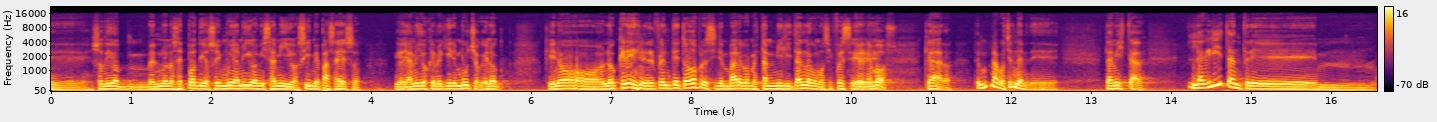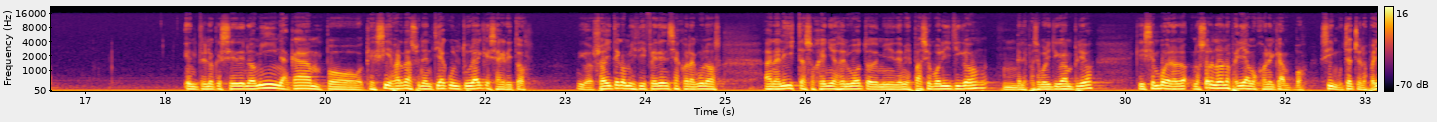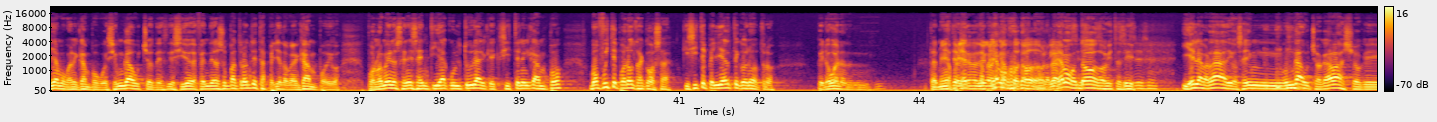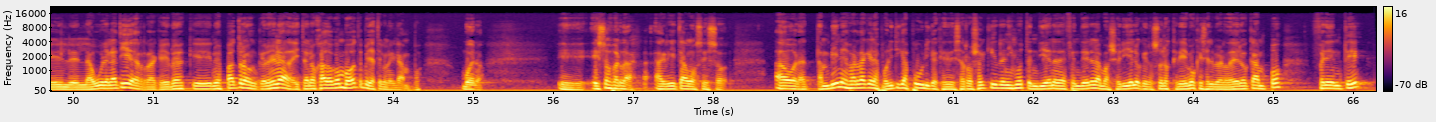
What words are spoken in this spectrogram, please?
Eh, yo digo, en uno de los spots, digo, soy muy amigo de mis amigos, sí, me pasa eso. Digo, hay amigos que me quieren mucho, que no, que no, no creen en el frente de todos, pero sin embargo me están militando como si fuese. Creen en vos. Claro, una cuestión de, de- de amistad. La grieta entre. mm, entre lo que se denomina campo, que sí es verdad, es una entidad cultural que se agrietó. Digo, yo ahí tengo mis diferencias con algunos analistas o genios del voto de mi, de mi espacio político, Mm. del espacio político amplio, que dicen, bueno, no- nosotros no nos peleamos con el campo. Sí, muchachos, nos peleamos con el campo, porque si un gaucho de- decidió defender a su patrón, te estás peleando con el campo. Digo, por lo menos en esa entidad cultural que existe en el campo, vos fuiste por otra cosa, quisiste pelearte con otro. Pero bueno, Terminaste Nos pelea- peleándote nos con el peleamos con todo, claro. peleamos con todo, ¿viste? sí, Sí. sí, sí. Y es la verdad, digo, si hay un, un gaucho a caballo que le labura la tierra, que no, es, que no es patrón, que no es nada, y está enojado con vos, te peleaste con el campo. Bueno, eh, eso es verdad, agritamos eso. Ahora, también es verdad que las políticas públicas que desarrolló el kirchnerismo tendían a defender a la mayoría de lo que nosotros creemos que es el verdadero campo frente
